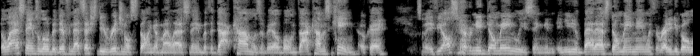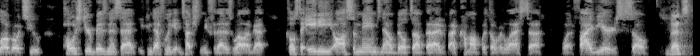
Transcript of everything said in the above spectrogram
the last name's a little bit different. That's actually the original spelling of my last name, but the dot .com was available, and dot .com is king, okay? So if you also ever need domain leasing and, and you need a badass domain name with a ready-to-go logo to host your business at, you can definitely get in touch with me for that as well. I've got close to 80 awesome names now built up that I've, I've come up with over the last, uh, what, five years. So that's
